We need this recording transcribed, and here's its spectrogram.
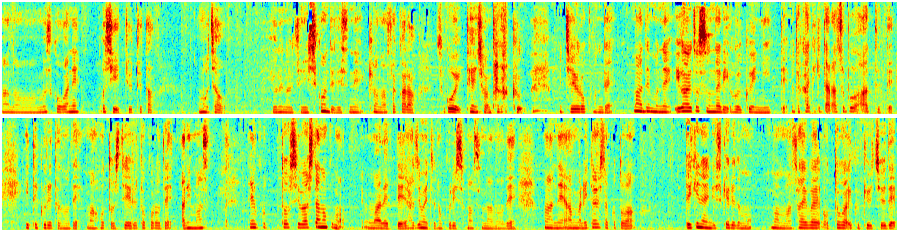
あの息子がね欲しいって言ってたおもちゃを夜のうちに仕込んでですね今日の朝からすごいテンション高く めっちゃ喜んでまあでもね意外とすんなり保育園に行ってまた帰ってきたら遊ぶわって言って言ってくれたのでまあほっとしているところであります。で今年は下の子も生まれて初めてのクリスマスなのでまあねあんまり大したことはできないんですけれどもまあまあ幸い夫が育休中で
